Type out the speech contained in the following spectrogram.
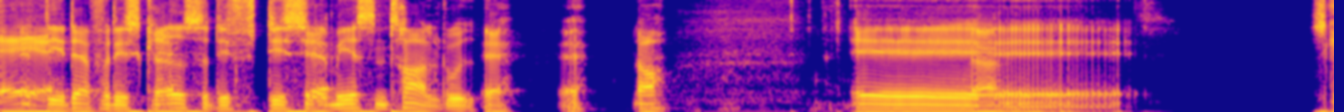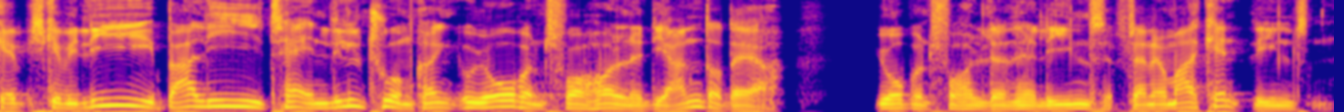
Ja, ja. At det er derfor, det er skrevet, så det, det ser Ja. mere centralt ud. Ja, ja. Nå. Øh, ja. Skal, skal vi lige bare lige tage en lille tur omkring jordbundsforholdene, de andre der jordbundsforhold, den her lignelse? For den er jo meget kendt, lignelsen.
